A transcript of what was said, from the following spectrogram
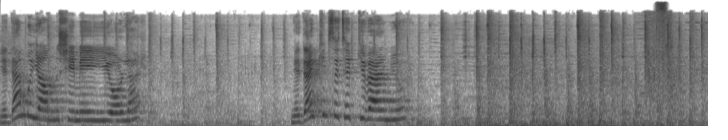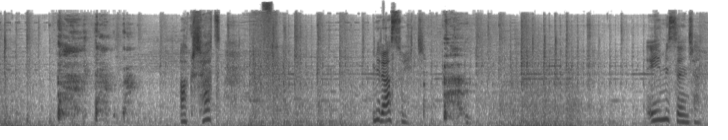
Neden bu yanlış yemeği yiyorlar? Neden kimse tepki vermiyor? Akşat. Biraz su iç. İyi misin canım?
